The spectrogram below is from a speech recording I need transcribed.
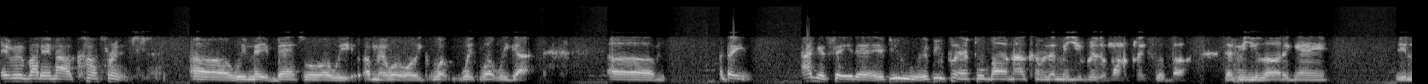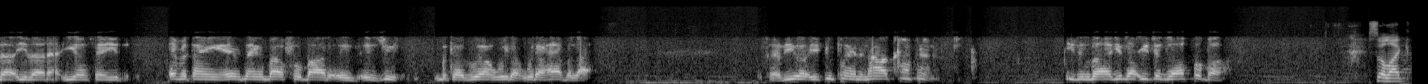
everybody in our conference uh, we made best with what we. I mean, what what what, what we got. Um, I think I can say that if you if you playing football now, coming, that means you really want to play football. That means you love the game. You love you love that. You know what I'm saying? Everything everything about football is is you because we don't we don't we don't have a lot. So if you if you playing in our conference, you just love you love you just love football. So like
